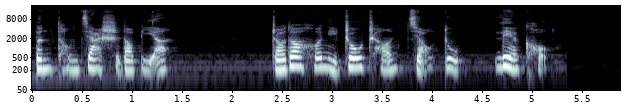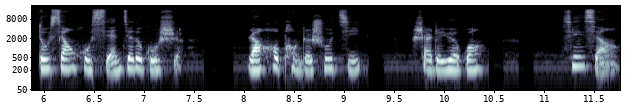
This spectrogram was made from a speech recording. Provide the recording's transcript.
奔腾驾驶到彼岸，找到和你周长、角度、裂口。都相互衔接的故事，然后捧着书籍，晒着月光，心想：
